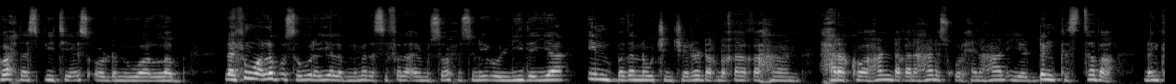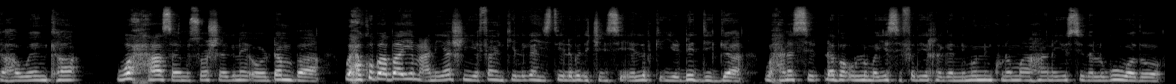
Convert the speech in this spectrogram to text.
kooxdaas b t s oo dhammi waa lab. Laakiin waa lab u sawiraya labnimada sifada aynu soo xusnay oo liidaya in badanna u janjeero dhaqdhaqaaq ahaan xarako ahaan dhaqan ahaan isqurxin ahaan iyo dhan kastaba dhanka haweenka waxaas aynu soo sheegnay oo dhanba waxaa ku baaba'aya macnayaashii iyo fahankii laga haystay labada jinsi ee labka iyo dhadiga waxaana si dhaba u lumaya sifadii raganimo ninkuna ma ahaanayo sida lagu wado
